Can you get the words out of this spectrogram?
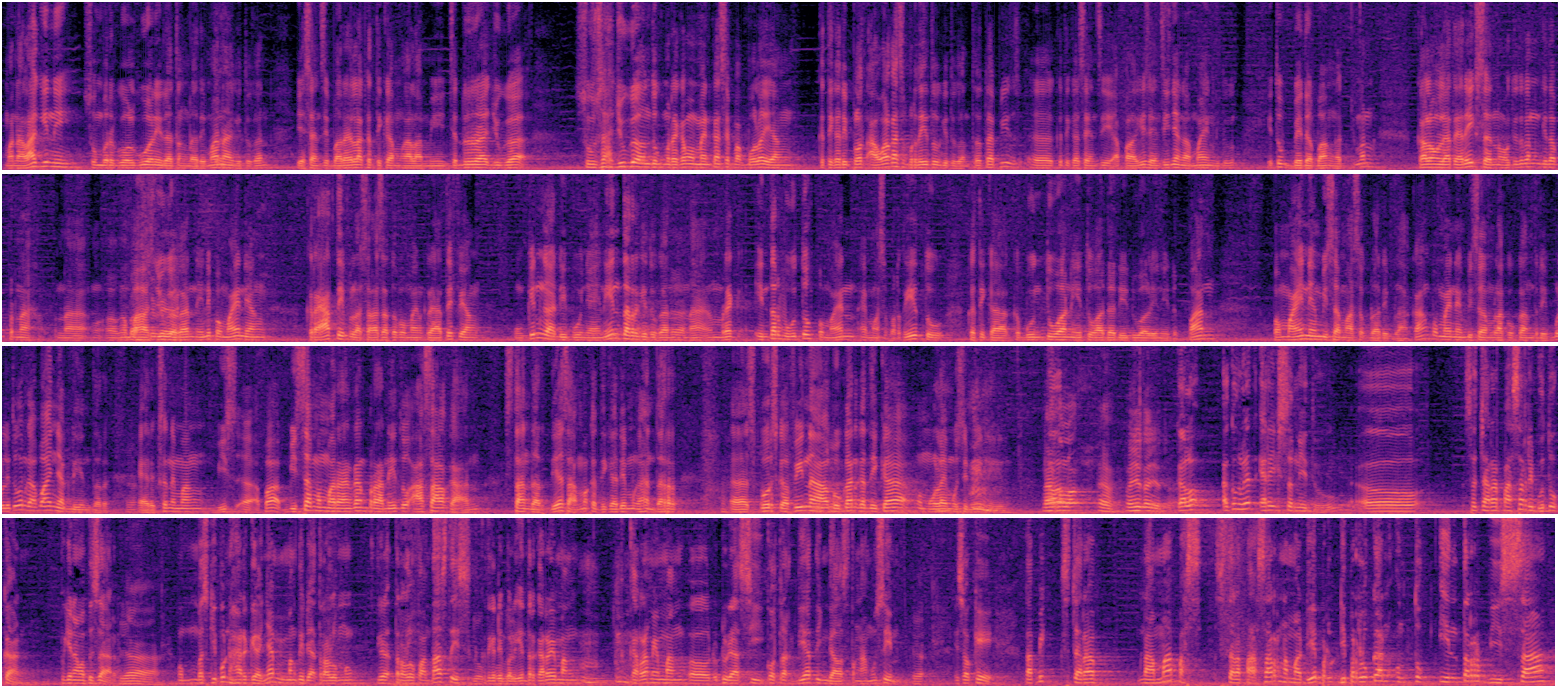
mana lagi nih sumber gol gua nih datang dari mana gitu kan. Ya Sensi Barella ketika mengalami cedera juga susah juga untuk mereka memainkan sepak bola yang ketika di plot awal kan seperti itu gitu kan. Tetapi eh, ketika Sensi apalagi Sensinya nggak main gitu, itu beda banget. Cuman kalau ngelihat Erikson waktu itu kan kita pernah pernah eh, ngebahas juga juga ya. kan ini pemain yang kreatif lah salah satu pemain kreatif yang mungkin nggak dipunyain Inter gitu kan. Nah mereka Inter butuh pemain emang seperti itu. Ketika kebuntuan itu ada di dua lini depan, pemain yang bisa masuk dari belakang, pemain yang bisa melakukan dribble itu kan nggak banyak di Inter. Erikson emang bisa apa bisa memerankan peran itu asalkan standar dia sama ketika dia mengantar eh, Spurs ke final, bukan ketika memulai musim ini. gitu. Nah kalau eh, lanjut lanjut. Kalau aku ngeliat Erikson itu eh, secara pasar dibutuhkan punya nama besar. Ya. Meskipun harganya memang tidak terlalu tidak terlalu fantastis ketika dibeli Inter karena memang karena memang eh, durasi kontrak dia tinggal setengah musim. Ya. It's okay. Tapi secara nama pas secara pasar nama dia per- diperlukan untuk Inter bisa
